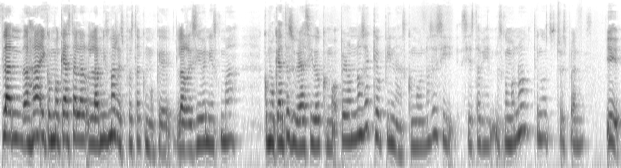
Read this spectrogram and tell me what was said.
plan, ajá, y como que hasta la, la, misma respuesta como que la reciben y es como, ah, como que antes hubiera sido como, pero no sé qué opinas, como no sé si, si está bien, es como, no, tengo estos tres planes. Y,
